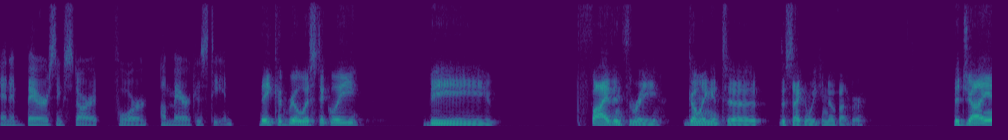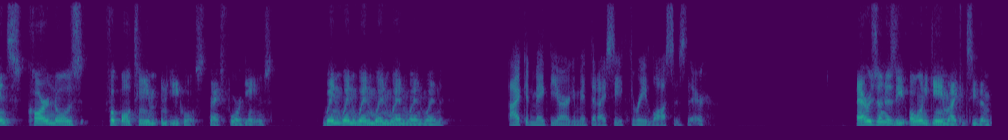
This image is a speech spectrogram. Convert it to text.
an embarrassing start for America's team. They could realistically be five and three going into the second week in November. The Giants, Cardinals, football team, and Eagles next four games. Win, win, win, win, win, win, win. I could make the argument that I see three losses there. Arizona is the only game I could see them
